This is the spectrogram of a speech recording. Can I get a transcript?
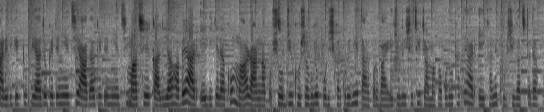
আর এদিকে একটু পেঁয়াজও কেটে নিয়েছি, আদা কেটে নিয়েছি। মাছের কালিয়া হবে। আর এইদিকে দেখো মা রান্না করছে। সবজির খোসাগুলো পরিষ্কার করে নিয়ে তারপর বাইরে চলে এসেছি জামা কাপড় ওঠাতে। আর এইখানে তুলসী গাছটা দেখো,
